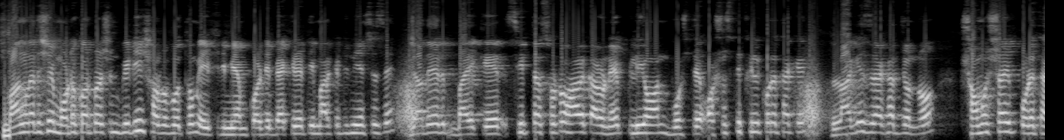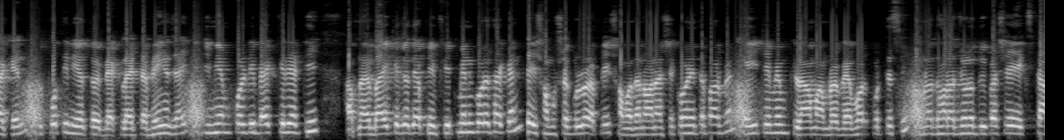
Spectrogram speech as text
বাংলাদেশের মোটর কর্পোরেশন বিডি সর্বপ্রথম এই প্রিমিয়াম কোয়ালিটি ব্যাটারিটি মার্কেটে নিয়ে এসেছে। যাদের বাইকের সিটটা ছোট হওয়ার কারণে প্লিয়ন বসতে অস্বস্তি ফিল করে থাকে লাগেজ রাখার জন্য সমস্যায় পড়ে থাকেন প্রতিনিয়ত ব্যাকলাইটটা ভেঙে যায়। প্রিমিয়াম কোয়ালিটি ব্যাকটেরিয়াটি আপনার বাইকে যদি আপনি ফিটমেন্ট করে থাকেন এই সমস্যাগুলোর আপনি সমাধান অনায়াসে করে নিতে পারবেন। এইট এম এম ক্লাম আমরা ব্যবহার করতেছি। আমরা ধরার জন্য দুই পাশে এক্সট্রা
